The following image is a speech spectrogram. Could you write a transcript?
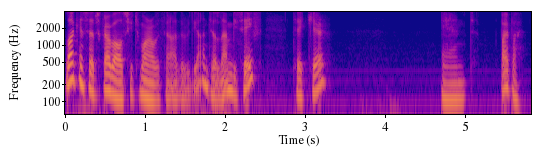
like, and subscribe. I'll see you tomorrow with another video. Until then, be safe, take care, and bye-bye.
